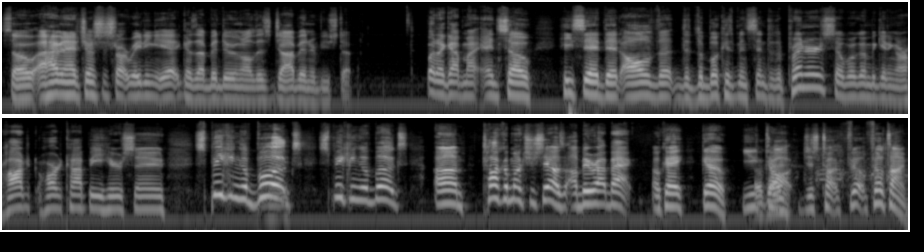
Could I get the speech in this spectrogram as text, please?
So I haven't had a chance to start reading it yet because I've been doing all this job interview stuff. But I got my and so he said that all of the, the the book has been sent to the printers, so we're going to be getting our hard hard copy here soon. Speaking of books, speaking of books, um, talk amongst yourselves. I'll be right back. Okay, go. You Okay. talk. Just talk. Fill, fill time.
